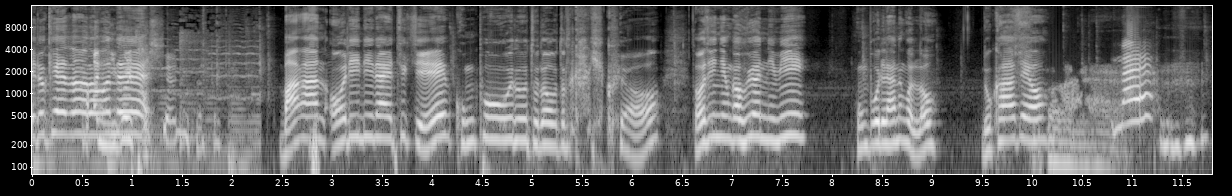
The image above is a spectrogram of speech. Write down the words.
이렇게 해서 아니, 이걸 여러분들 다시 하는 망한 어린이날 특집 공포로 돌아오도록 하겠고요. 더진님과 후연님이 공포를 하는 걸로 녹화하세요. 네.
